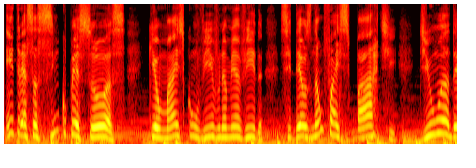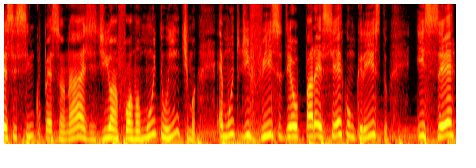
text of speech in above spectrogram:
entre essas cinco pessoas que eu mais convivo na minha vida, se Deus não faz parte de uma desses cinco personagens de uma forma muito íntima, é muito difícil de eu parecer com Cristo e ser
